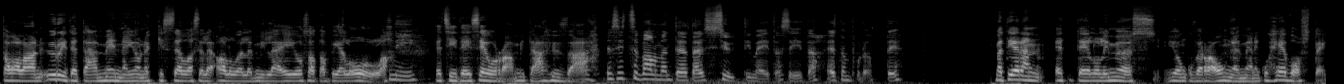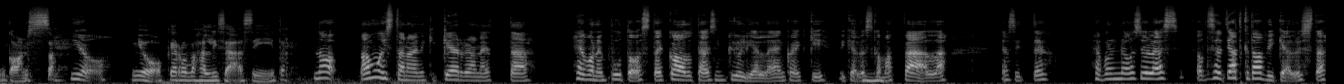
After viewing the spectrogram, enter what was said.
tavallaan yritetään mennä jonnekin sellaiselle alueelle, millä ei osata vielä olla. Niin. Että siitä ei seuraa mitään hyvää. Ja sitten se valmentaja täysin syytti meitä siitä, että me pudottiin. Mä tiedän, että teillä oli myös jonkun verran ongelmia niin kuin hevosten kanssa. Joo. Joo, kerro vähän lisää siitä. No, mä muistan ainakin kerran, että hevonen putosi tai kaatui täysin kyljelleen kaikki vikellyskamat mm. päällä. Ja sitten hevonen nousi ylös ja että jatketaan vikellystä.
